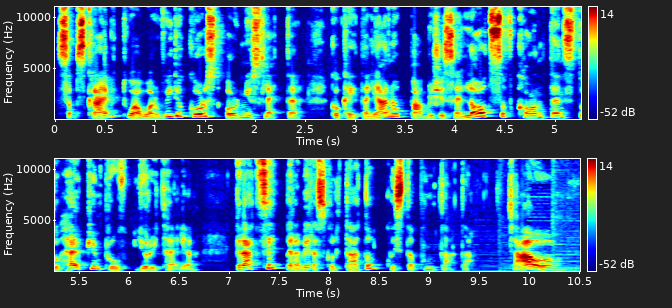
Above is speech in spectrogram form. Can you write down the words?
subscribe to our video course or newsletter. Coca Italiano publishes a lots of contents to help you improve your Italian. Grazie per aver ascoltato questa puntata. Ciao!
